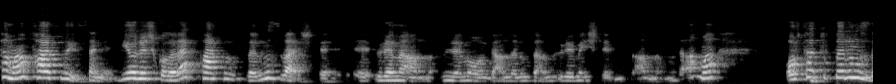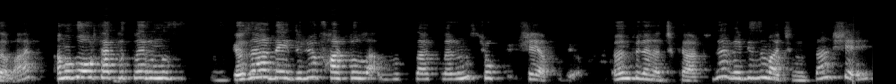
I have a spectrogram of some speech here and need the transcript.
tamam farklıyız hani biyolojik olarak farklılıklarımız var işte e, üreme anla, üreme organlarımız anlamında, üreme işlevimiz anlamında ama ortaklıklarımız da var. Ama bu ortaklıklarımız göz ardı ediliyor. Farklılıklarımız çok şey yapılıyor. Ön plana çıkartılıyor ve bizim açımızdan şey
